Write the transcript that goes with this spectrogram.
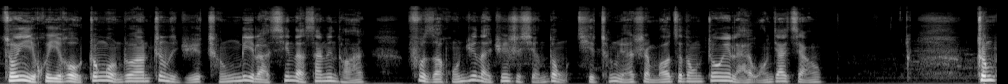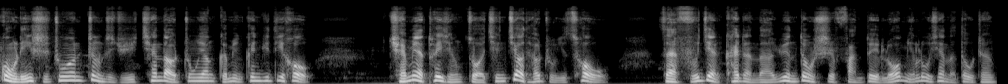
遵义会议后，中共中央政治局成立了新的三人团，负责红军的军事行动，其成员是毛泽东、周恩来、王家祥。中共临时中央政治局迁到中央革命根据地后。全面推行左倾教条主义错误，在福建开展的运动是反对罗明路线的斗争。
